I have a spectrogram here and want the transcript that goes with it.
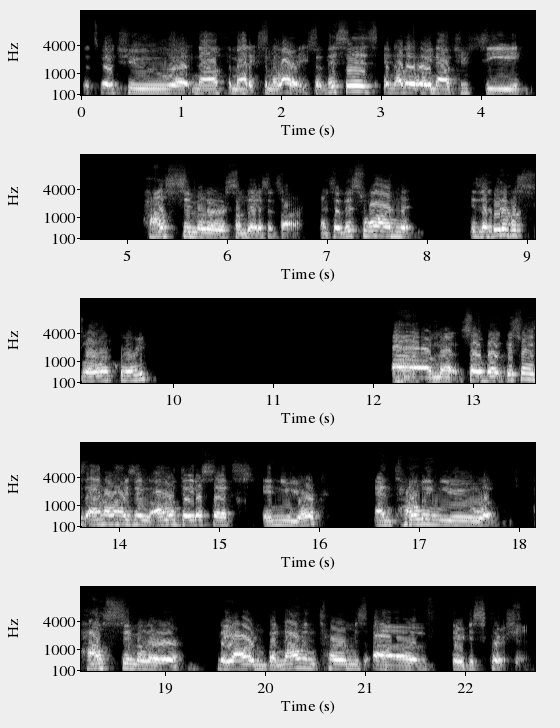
let's go to uh, now thematic similarity. So this is another way now to see how similar some data sets are. And so this one is a bit of a slower query. Um, so but this one is analyzing all data sets in New York and telling you how similar they are, but now in terms of their description.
